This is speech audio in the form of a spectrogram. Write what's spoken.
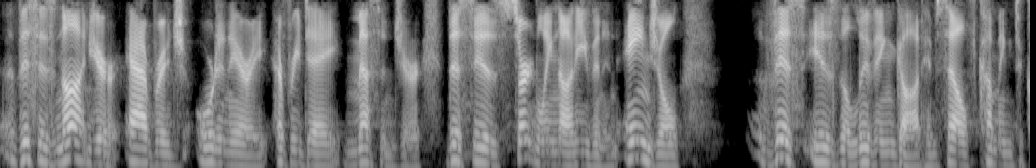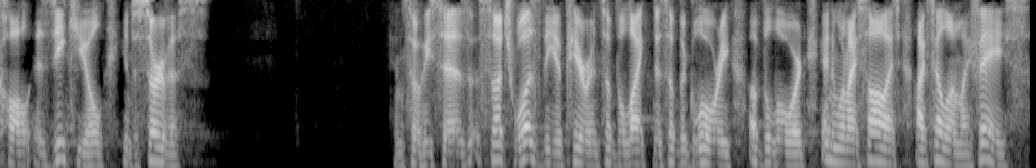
This is not your average, ordinary, everyday messenger. This is certainly not even an angel. This is the living God himself coming to call Ezekiel into service. And so he says, Such was the appearance of the likeness of the glory of the Lord. And when I saw it, I fell on my face.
